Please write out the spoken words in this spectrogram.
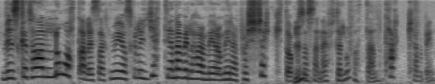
Vi ska ta en låt alldeles strax, men jag skulle jättegärna vilja höra mer om era projekt också Mm. sen efter låten. Tack Albin.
